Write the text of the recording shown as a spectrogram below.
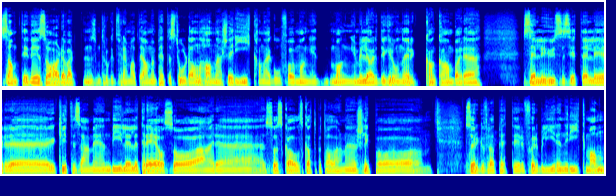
Samtidig så har det vært noen som trukket frem at ja, men Petter Stordalen han er så rik, han er god for mange, mange milliarder kroner, kan ikke han bare selge huset sitt eller uh, kvitte seg med en bil eller tre, og så, er, uh, så skal skattebetalerne slippe å sørge for at Petter forblir en rik mann.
